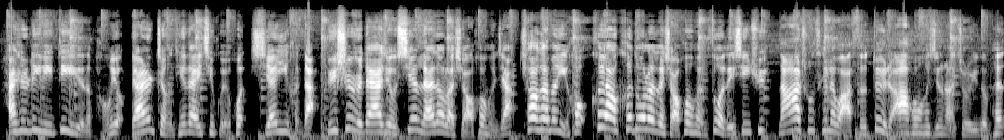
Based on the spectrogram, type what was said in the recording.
还是丽丽弟弟的朋友，两人整天在一起鬼混，嫌疑很大。于是大家就先来到了小混混家，敲。开门以后，嗑药嗑多了的小混混做贼心虚，拿出催泪瓦斯对着阿红和警长就是一顿喷。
